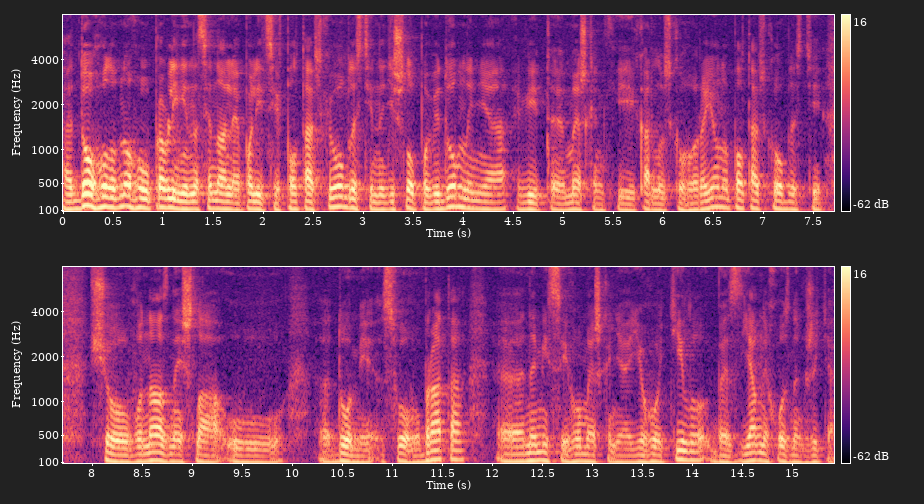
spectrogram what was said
До головного управління національної поліції в Полтавській області надійшло повідомлення від мешканки Карловського району Полтавської області, що вона знайшла у е, домі свого брата е, на місце його мешкання його тіло без явних ознак життя.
